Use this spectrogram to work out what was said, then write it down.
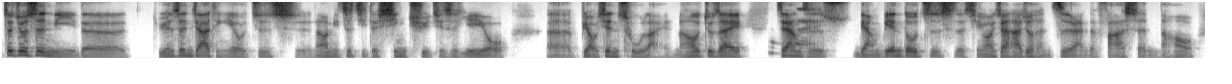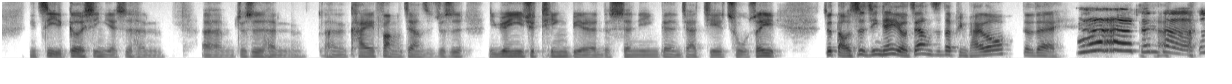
这就是你的。原生家庭也有支持，然后你自己的兴趣其实也有呃表现出来，然后就在这样子两边都支持的情况下，它就很自然的发生。然后你自己个性也是很嗯、呃，就是很很开放这样子，就是你愿意去听别人的声音，跟人家接触，所以就导致今天有这样子的品牌喽，对不对？啊，真的就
